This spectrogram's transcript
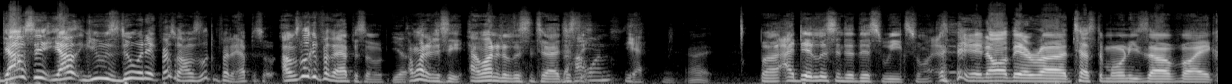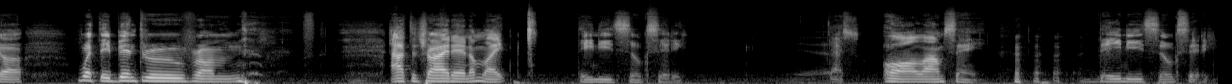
y'all see y'all you was doing it. First of all, I was looking for the episode. I was looking for the episode. Yep. I wanted to see. I wanted to listen to it. I The just hot ones? Yeah. All right. But I did listen to this week's one and all their uh, testimonies of like uh, what they've been through from after trying it. And I'm like, they need Silk City. That's all I'm saying. they need Silk City.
